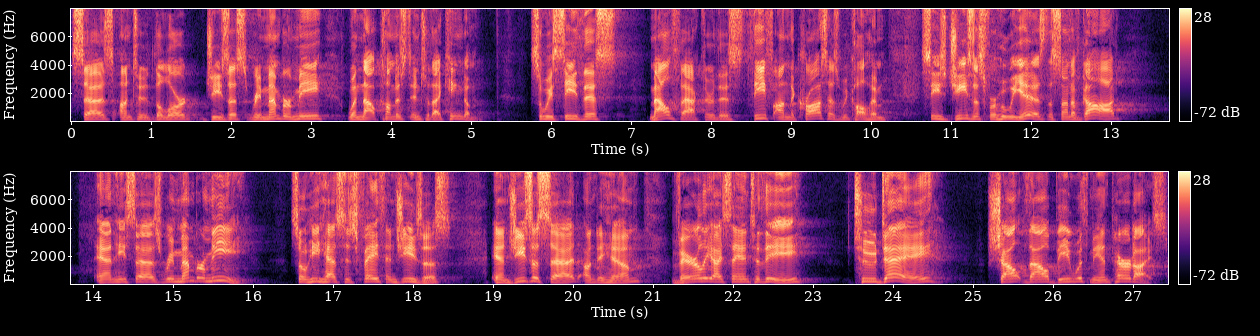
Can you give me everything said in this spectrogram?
says unto the Lord Jesus, Remember me when thou comest into thy kingdom. So we see this malefactor, this thief on the cross, as we call him, sees Jesus for who he is, the Son of God, and he says, Remember me. So he has his faith in Jesus. And Jesus said unto him, Verily I say unto thee, today shalt thou be with me in paradise.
